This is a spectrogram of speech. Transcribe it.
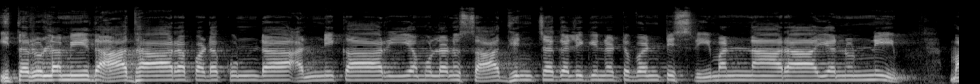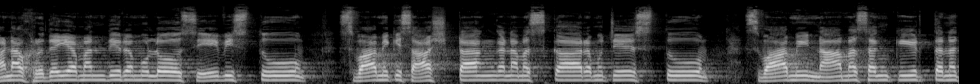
ఇతరుల మీద ఆధారపడకుండా అన్ని కార్యములను సాధించగలిగినటువంటి శ్రీమన్నారాయణుణ్ణి మన హృదయ మందిరములో సేవిస్తూ స్వామికి సాష్టాంగ నమస్కారము చేస్తూ స్వామి నామ సంకీర్తన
